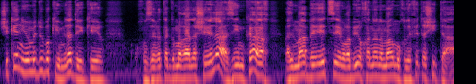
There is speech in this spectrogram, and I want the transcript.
שכן יהיו מדובקים לדקר. חוזרת הגמרא לשאלה, אז אם כך, על מה בעצם רבי יוחנן אמר מוחלפת השיטה?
